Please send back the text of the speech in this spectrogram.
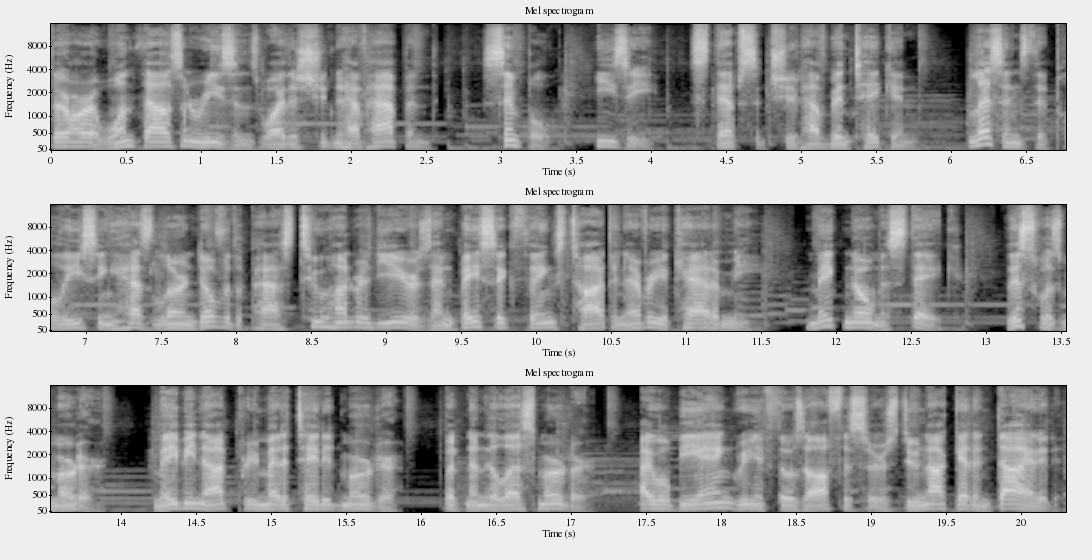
There are 1,000 reasons why this shouldn't have happened. Simple, easy, steps that should have been taken. Lessons that policing has learned over the past 200 years and basic things taught in every academy. Make no mistake, this was murder. Maybe not premeditated murder, but nonetheless murder. I will be angry if those officers do not get indicted.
